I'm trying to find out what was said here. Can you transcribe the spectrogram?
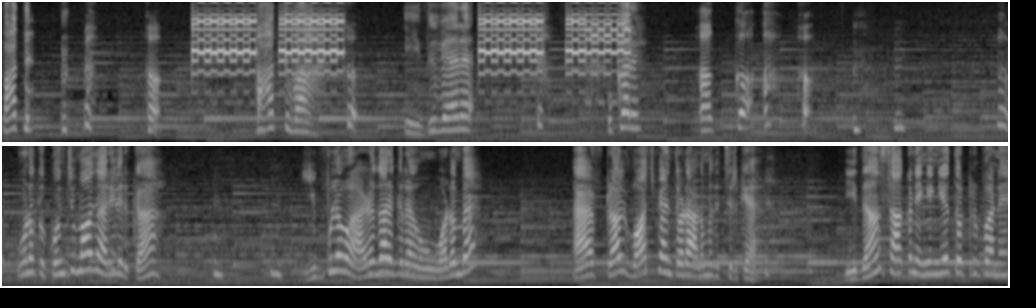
பாத்து. பாத்து வா. இது வேற. உட்காரு அக்கா. உனக்கு கொஞ்சமாவது அறிவு இருக்கா? இவ்வளவு அழகா இருக்கிற உன் உடம்ப? ஆஃப்டர் ஆல் வாட்ச்மேன்தோட அனுமதிச்சிருக்க. இதான் சாக்குன்னு எங்கெங்கயோ தொட்டிருப்பானே.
